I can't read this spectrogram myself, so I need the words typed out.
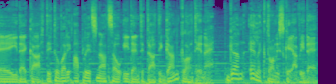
EID karti tu vari apliecināt savu identitāti gan klātienē, gan elektroniskajā vidē.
